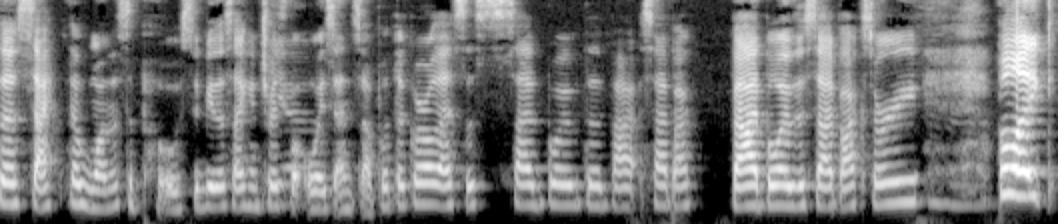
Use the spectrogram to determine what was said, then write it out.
the sec the one that's supposed to be the second choice, but always ends up with the girl that's the sad boy with the ba- sad back bad boy with the sad backstory. Mm-hmm. But like,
